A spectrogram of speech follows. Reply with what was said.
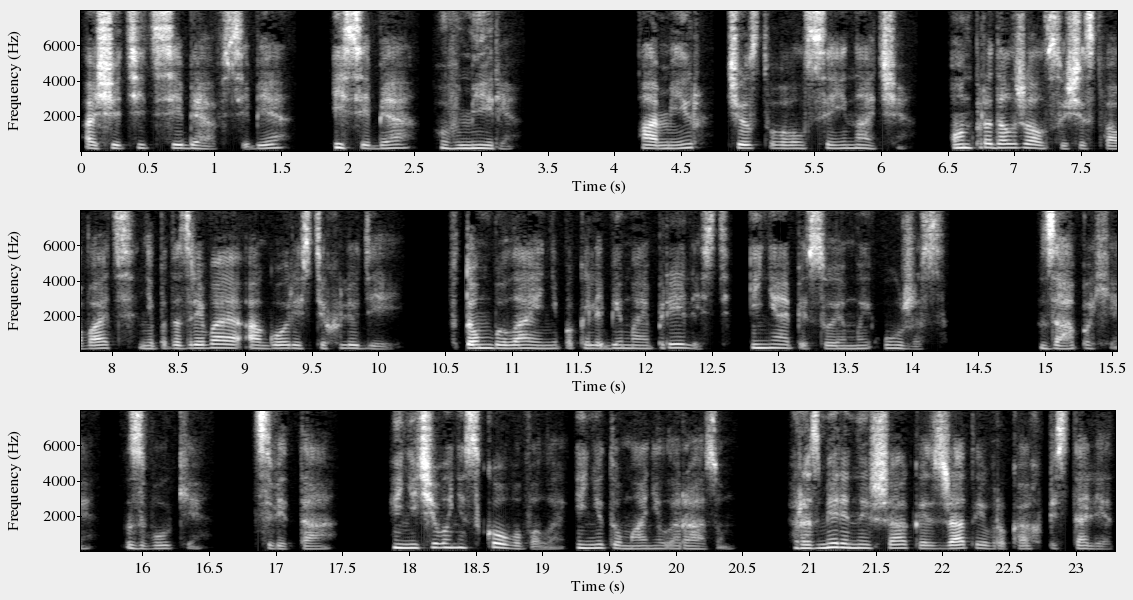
ощутить себя в себе и себя в мире. А мир чувствовался иначе. Он продолжал существовать, не подозревая о горестях людей. В том была и непоколебимая прелесть, и неописуемый ужас. Запахи, звуки, цвета. И ничего не сковывало и не туманило разум. Размеренный шаг и сжатый в руках пистолет.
